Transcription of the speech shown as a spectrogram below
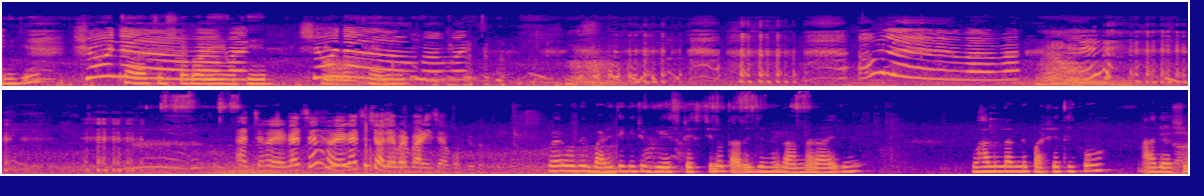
নিজে চেষ্টা করে ওঠে খেলে আচ্ছা হয়ে গেছে হয়ে গেছে, চলে এবার বাড়ি যাব। এবার ওদের বাড়িতে কিছু গেস্ট এসেছিল, তাদের জন্য রান্নার আয়োজন। ভালো লাগলে পাশে থেকো, আজ আসি।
